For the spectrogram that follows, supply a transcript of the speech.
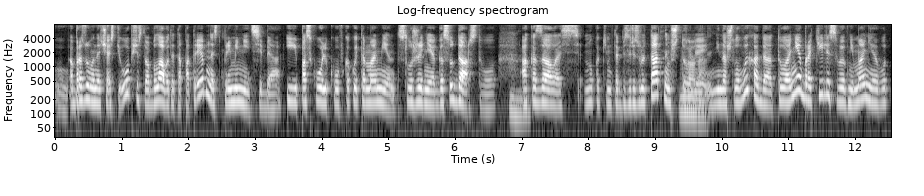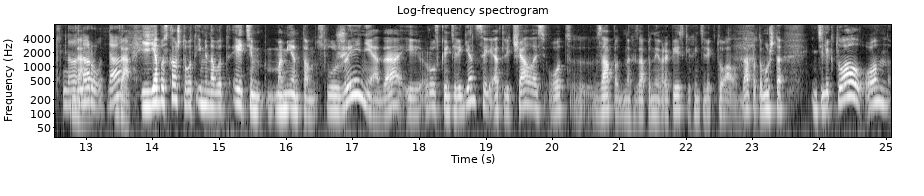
образованной части общества была вот эта потребность применить себя. И поскольку в какой-то момент служение государству угу. оказалось ну, каким-то безрезультатным, что ну, ли, да. не нашло выхода, то они обратили свое внимание вот на да. народ. Да? да. И я бы сказал, что вот именно вот этим моментом служения да, и русская интеллигенция отличалась от западных, западноевропейских интеллектуалов. Да, потому что интеллектуал, он,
